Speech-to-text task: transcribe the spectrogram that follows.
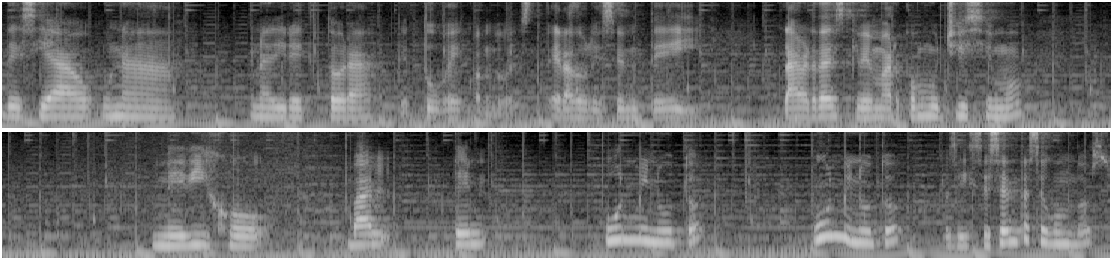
decía una, una directora que tuve cuando era adolescente y la verdad es que me marcó muchísimo. Me dijo, Val, ten un minuto, un minuto, así 60 segundos,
